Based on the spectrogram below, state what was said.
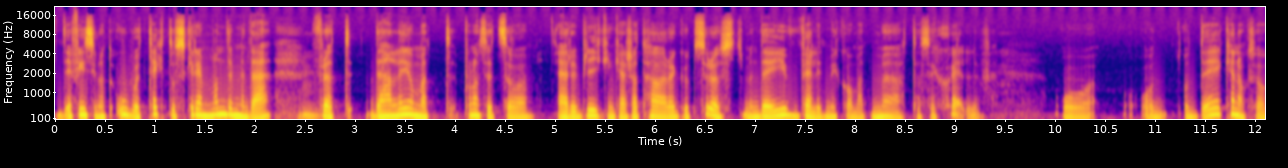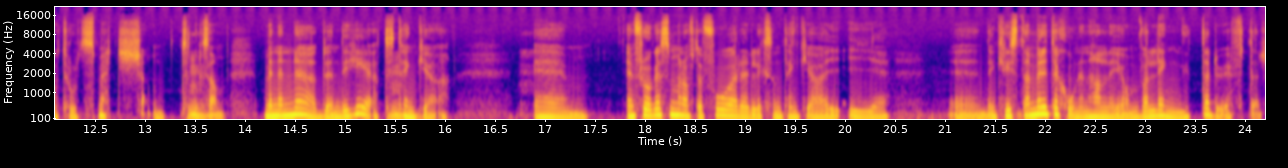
det finns ju något otäckt och skrämmande med det. Mm. För att det handlar ju om att på något sätt så är rubriken kanske att höra Guds röst men det är ju väldigt mycket om att möta sig själv. Och, och, och det kan också vara otroligt smärtsamt. Mm. Liksom. Men en nödvändighet, Mm. tänker jag. Ehm, en fråga som man ofta får liksom, tänker jag, i, i eh, den kristna meditationen handlar ju om vad längtar du efter?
